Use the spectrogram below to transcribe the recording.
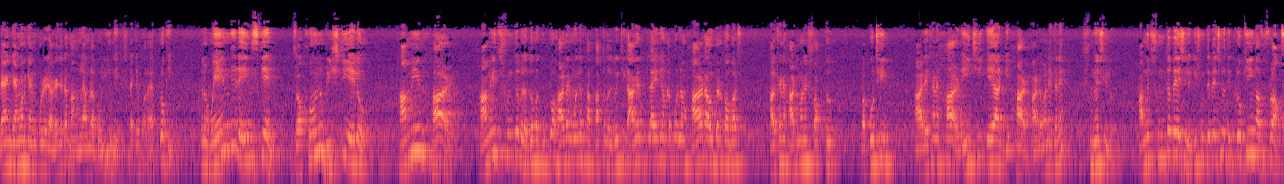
ব্যাং গ্যাঙর গ্যাং করে ডাকে যেটা বাংলা আমরা বলি ইংরেজি সেটাকে বলা হয় ক্রোকিং তাহলে ওয়েন দি রেইনস কেম যখন বৃষ্টি এলো, হামিদ হার্ড হামিদ শুনতে পেল, দেখো দুটো হার্ডের মধ্যে পার্থক্য ঠিক আগের লাইনে আমরা পড়লাম হার্ড আউটার কভার আর এখানে হার্ড মানে শক্ত বা কঠিন, আর এখানে hard H A R D hard hard মানে এখানে শুনেছিল। হামিদ শুনতে পেয়েছিল, কি শুনতে পেয়েছিল? দি ক্রোকিং অফ ফ্রক্স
